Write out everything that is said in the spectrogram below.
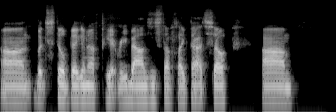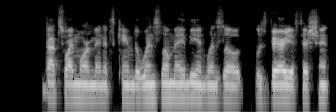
um, but still big enough to get rebounds and stuff like that. So um, that's why more minutes came to Winslow maybe, and Winslow was very efficient.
